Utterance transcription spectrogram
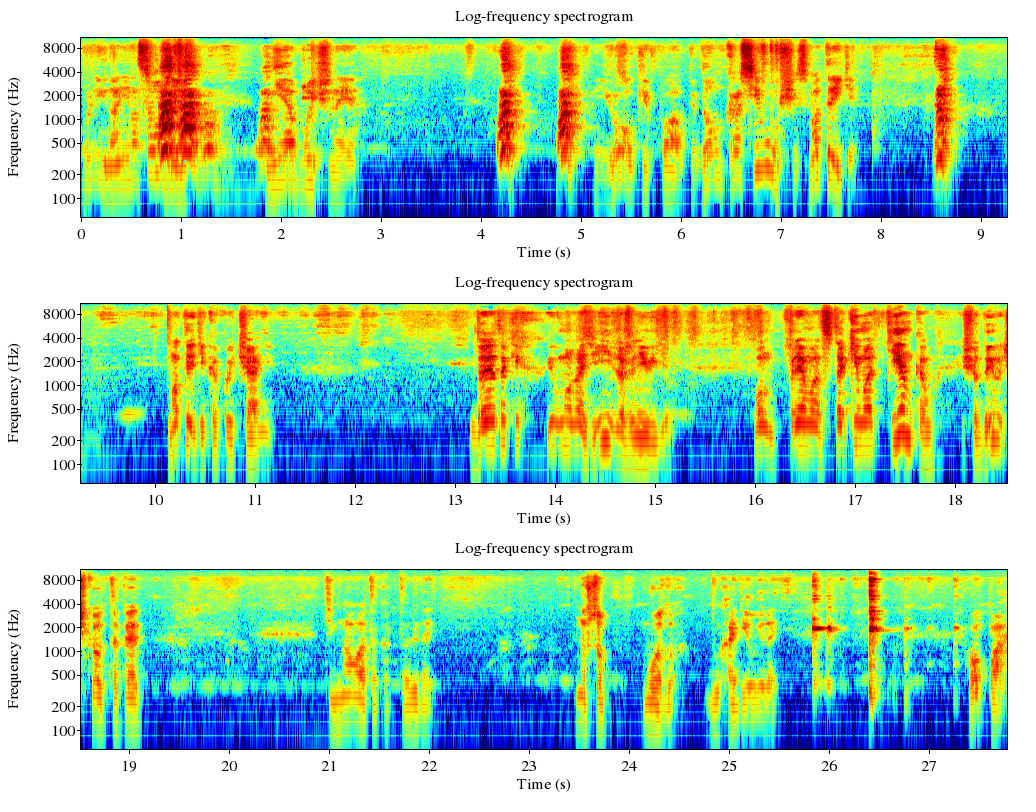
Блин, они на самом деле необычные. Елки-палки, да он красивущий, смотрите. Смотрите, какой чайник. Да я таких и в магазине даже не видел. Он прямо с таким оттенком, еще дырочка вот такая. Темновато как-то, видать. Ну, чтоб воздух выходил, видать. Опа.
